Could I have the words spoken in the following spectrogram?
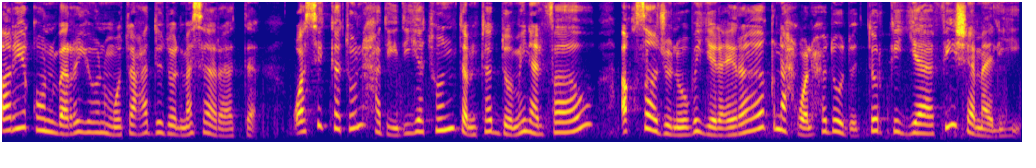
طريق بري متعدد المسارات وسكة حديدية تمتد من الفاو أقصى جنوبي العراق نحو الحدود التركية في شماله.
